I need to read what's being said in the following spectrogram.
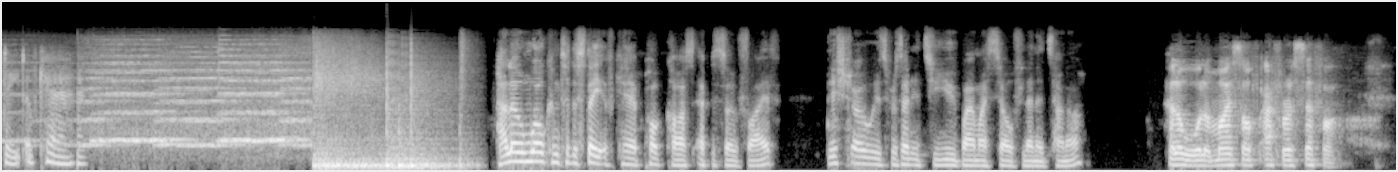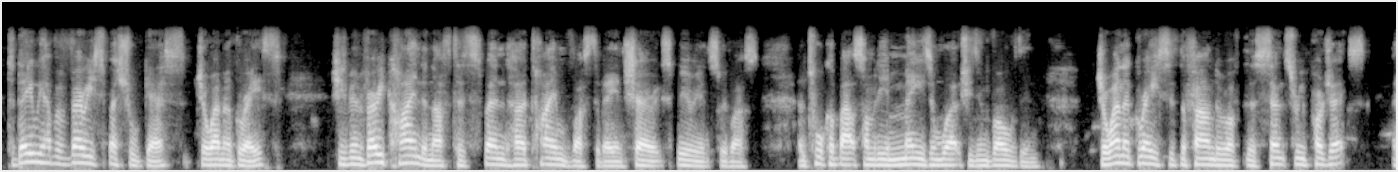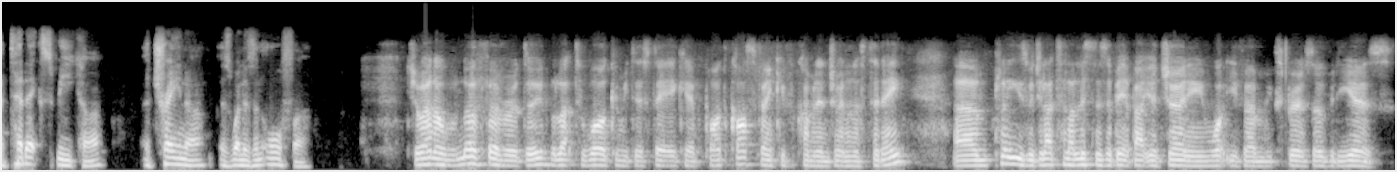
State of Care. Hello and welcome to the State of Care podcast, episode 5. This show is presented to you by myself, Leonard Tanner. Hello, all, and myself, Afra Sefa. Today we have a very special guest, Joanna Grace. She's been very kind enough to spend her time with us today and share experience with us and talk about some of the amazing work she's involved in. Joanna Grace is the founder of the Sensory Projects, a TEDx speaker, a trainer, as well as an author. Joanna, with no further ado, we'd like to welcome you to the State Care podcast. Thank you for coming and joining us today. Um, please, would you like to tell our listeners a bit about your journey and what you've um, experienced over the years?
